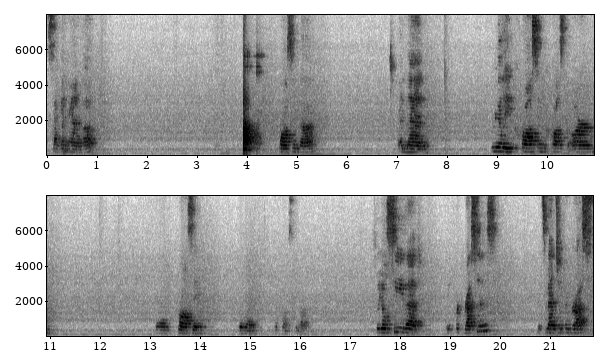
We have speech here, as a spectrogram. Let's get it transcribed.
second hand up, crossing back, and then really crossing across the arm, and crossing the leg across the arm. So you'll see that it progresses. It's meant to progress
